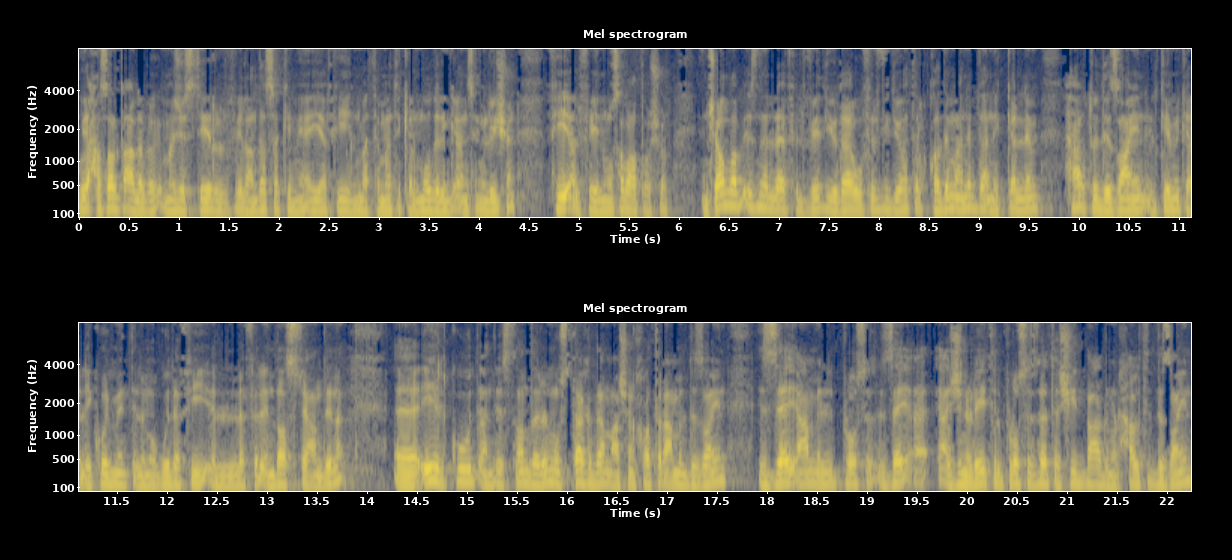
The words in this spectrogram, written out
وحصلت على ماجستير في الهندسة الكيميائية في ال mathematical modeling and simulation في 2017 إن شاء الله بإذن الله في الفيديو ده وفي الفيديوهات القادمة هنبدأ نتكلم how to design ال chemical equipment اللي موجودة في ال في ال industry عندنا. إيه ال code and standard المستخدم عشان خاطر اعمل design إزاي اعمل ال process إزاي ا generate ال process data sheet بعد مرحلة ال design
